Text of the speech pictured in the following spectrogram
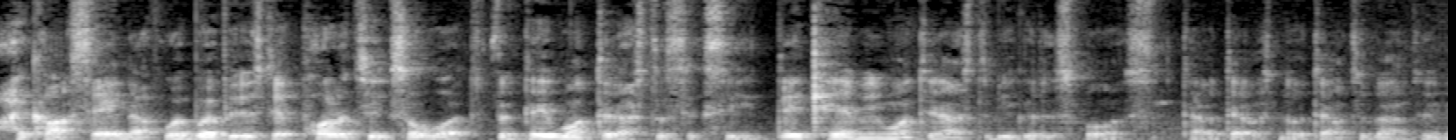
I can't say enough whether it was their politics or what, but they wanted us to succeed. They came in wanting us to be good at sports. That, that was no doubt about it.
